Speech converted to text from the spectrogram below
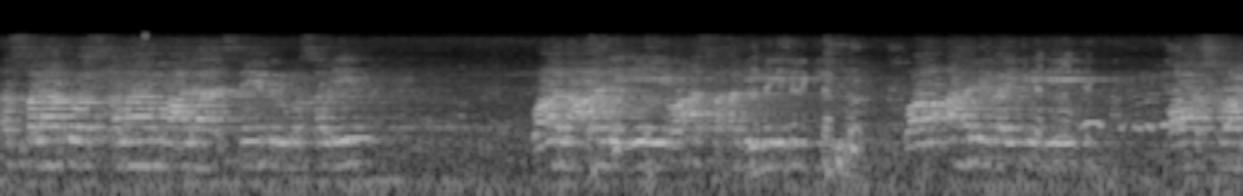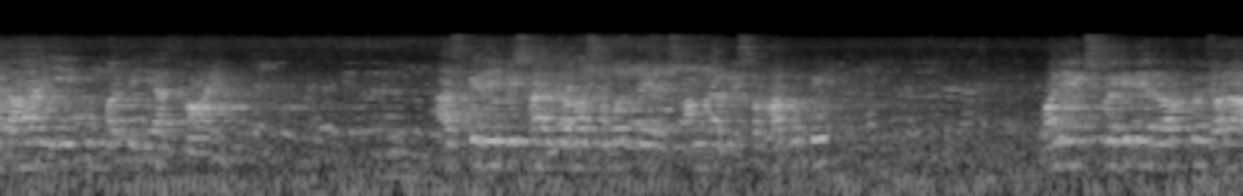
الصلاة والسلام على سيد المرسلين وعلى آله وأصحابه وأهل بيته وشهداء أمته أجمعين আজকের এই বিশাল জনসমুদ্রের সংগ্রামী সভাপতি, অনেক শহীদের রক্ত ঝরা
